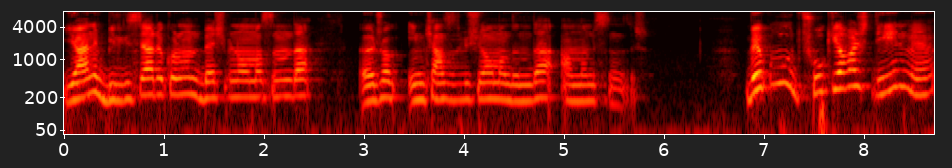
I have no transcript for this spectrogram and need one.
Yani bilgisayar rekorumun 5000 olmasının da öyle çok imkansız bir şey olmadığını da anlamışsınızdır. Ve bu çok yavaş değil mi?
